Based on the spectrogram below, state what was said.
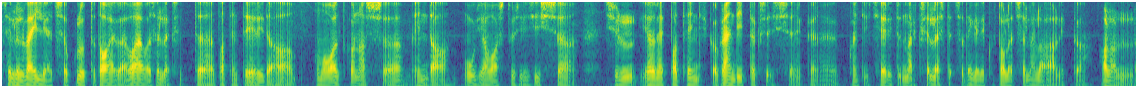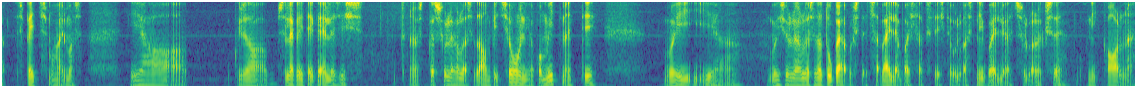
sellele välja, et sa kulutad aega ja vaeva selleks, et äh, patenteerida oma valdkonnas äh, enda uusi avastusi, siis siis sul, ja need patendid ka granditakse, siis see niisugune kvantifitseeritud märk sellest, et sa tegelikult oled sellel ajal ikka alal spets maailmas. ja kui sa sellega ei tegele, siis tõenäoliselt kas sul ei ole seda ambitsiooni ja commitment'i või, või sul ei ole seda tugevust, et sa välja paistaks teiste hulgast nii palju, et sul oleks see unikaalne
